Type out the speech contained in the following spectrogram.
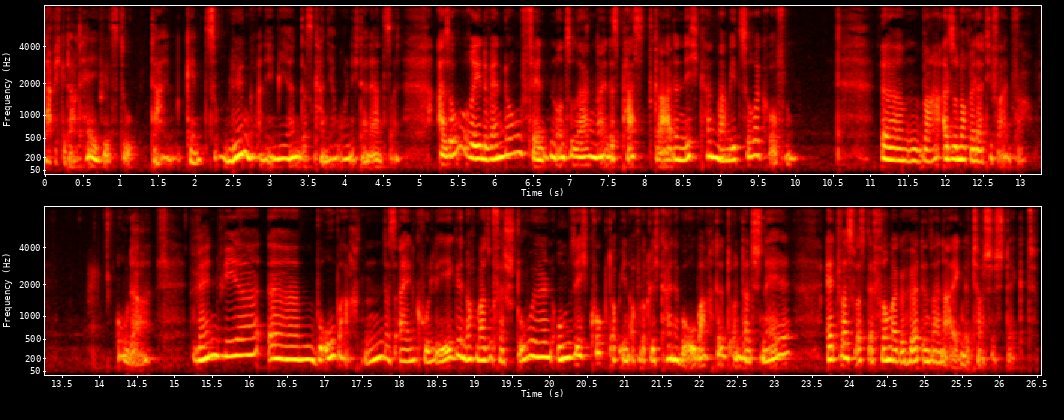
Da habe ich gedacht, hey, willst du dein Kind zum Lügen animieren? Das kann ja wohl nicht dein Ernst sein. Also Redewendungen finden und zu sagen, nein, das passt gerade nicht, kann Mami zurückrufen. Ähm, war also noch relativ einfach. Oder wenn wir ähm, beobachten, dass ein Kollege noch mal so verstohlen um sich guckt, ob ihn auch wirklich keiner beobachtet und dann schnell etwas, was der Firma gehört, in seine eigene Tasche steckt.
